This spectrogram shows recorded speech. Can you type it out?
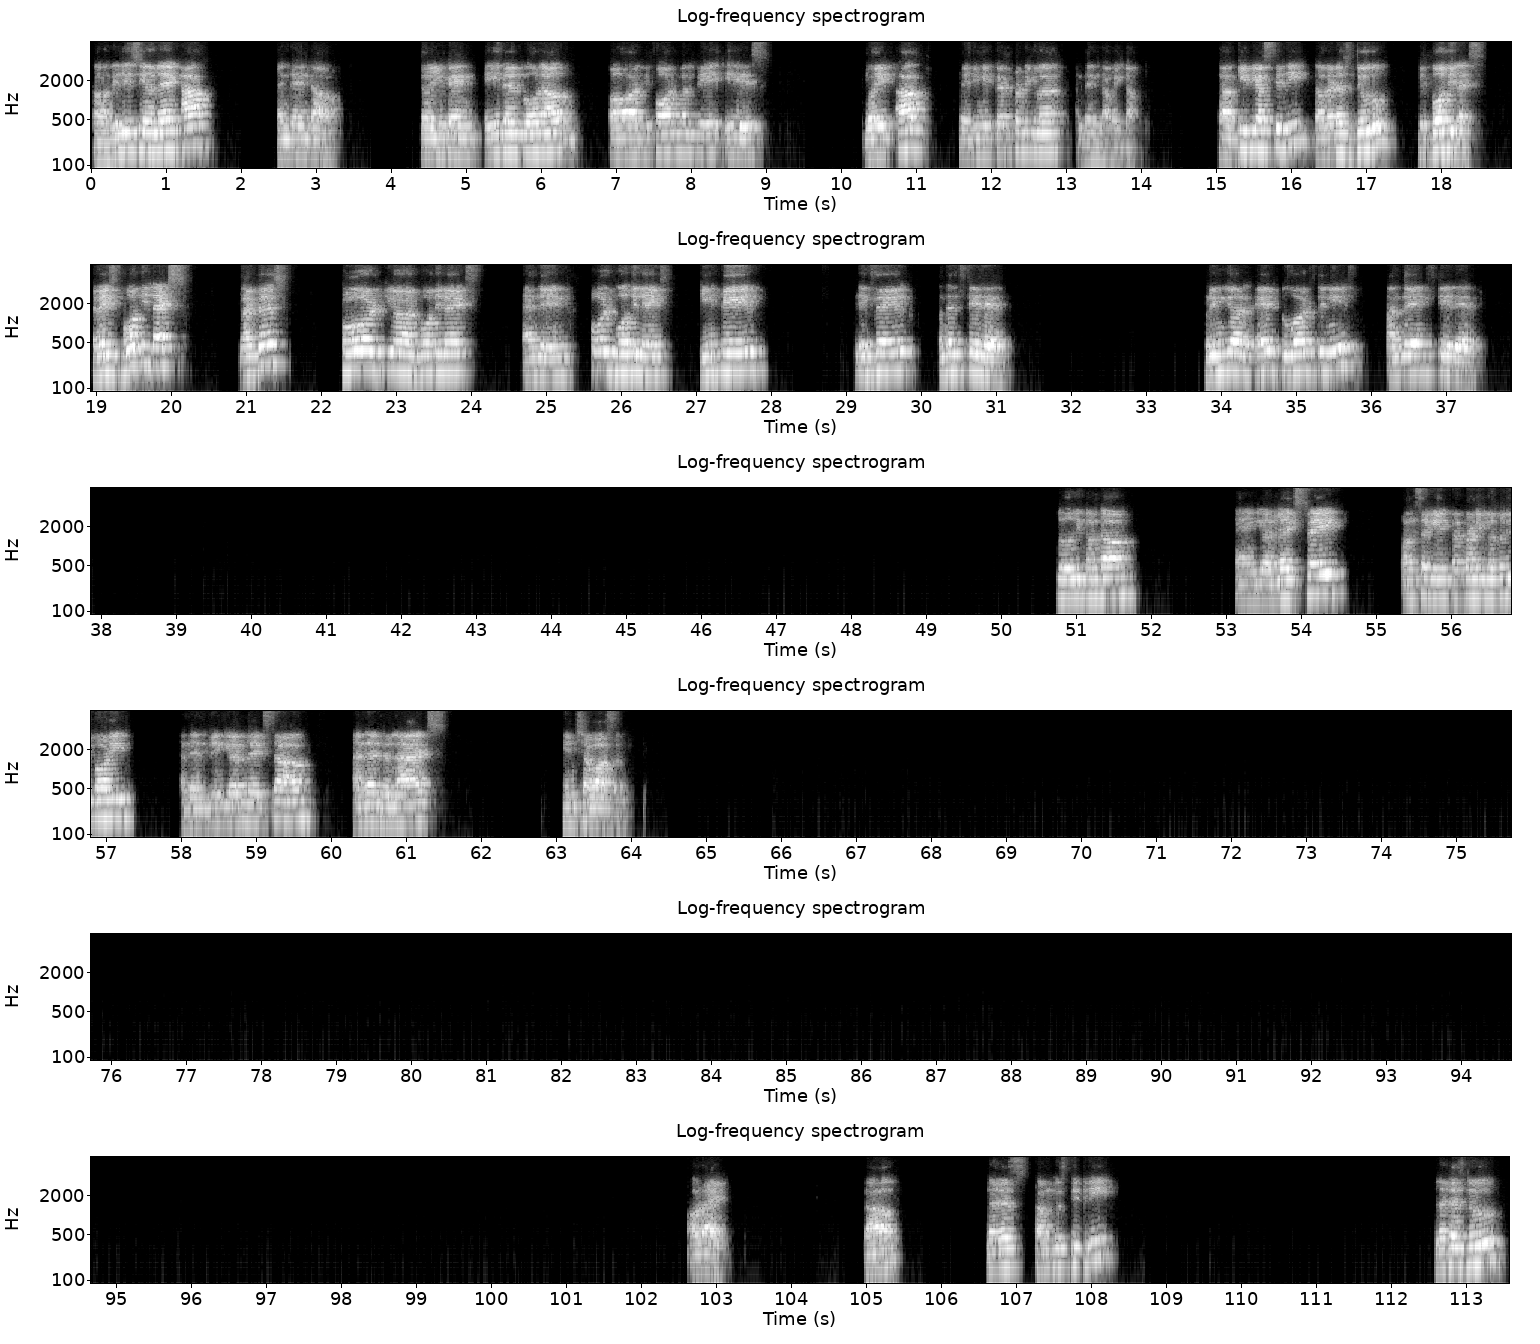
Uh, release your leg up and then down. So you can either go down or the formal way is going up, making it perpendicular and then coming down. Now keep your steady. Now let us do with both the legs. Raise both the legs like this. Hold your both the legs and then hold both the legs Inhale, exhale, and then stay there. Bring your head towards the knees and then stay there. Slowly come down. And your legs straight. Once again, perpendicular to the body. And then bring your legs down. And then relax in Shavasana. All right. Now, let us come to Sthiti. Let us do.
